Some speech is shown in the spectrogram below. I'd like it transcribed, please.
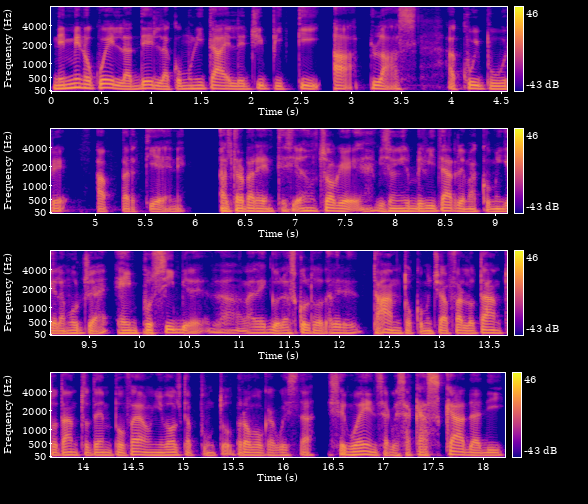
nemmeno quella della comunità LGBTA, a cui pure appartiene. Altra parentesi, non so che bisognerebbe evitarle, ma con Michela Murgia è impossibile, la, la leggo e l'ascolto da avere tanto, ho cominciato a farlo tanto, tanto tempo fa, ogni volta appunto provoca questa sequenza, questa cascata di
